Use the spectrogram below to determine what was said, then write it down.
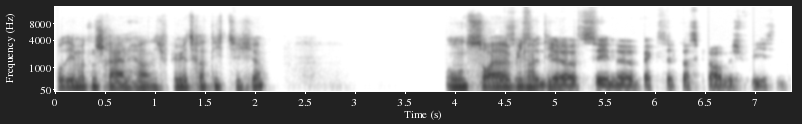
oder jemanden schreien hören. Ich bin mir jetzt gerade nicht sicher. Und Sawyer Das will ist in halt die. der Szene wechselt das, glaube ich, fließend.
